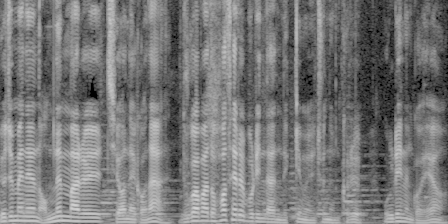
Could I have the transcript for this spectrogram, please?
요즘에는 없는 말을 지어내거나 누가 봐도 허세를 부린다는 느낌을 주는 글을 올리는 거예요.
